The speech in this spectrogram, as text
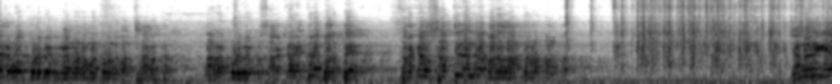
ಅಲ್ಲಿ ಹೋಗಿ ಕೊಡ್ಬೇಕು ಮೆಮೋಡಮ್ ಅಂತ ಒಂದು ಬಂದ್ ಸಾರ್ ಅಂತ ಕೊಡ್ಬೇಕು, ಸರ್ಕಾರ ಇದ್ರೆ ಬರುತ್ತೆ. ಸರ್ಕಾರ ಸತ್ತಿದೆ ಅಂದ್ರೆ ಬರಲ್ಲ ಅಂತ ಅನ್ನೋದು ಅಂತ ಜನರಿಗೆ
